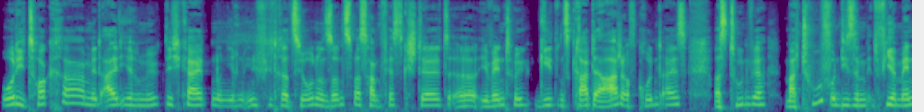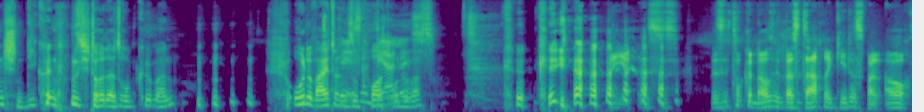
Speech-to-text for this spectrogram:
oh, die Tok'ra mit all ihren Möglichkeiten und ihren Infiltrationen und sonst was haben festgestellt, äh, eventuell geht uns gerade der Arsch auf Grundeis. Was tun wir? Matuf und diese vier Menschen, die könnten sich doch darum kümmern. ohne weiteren Support, ohne was. ja. Naja, das, ist, das ist doch genauso wie bei Star Trek jedes Mal auch.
